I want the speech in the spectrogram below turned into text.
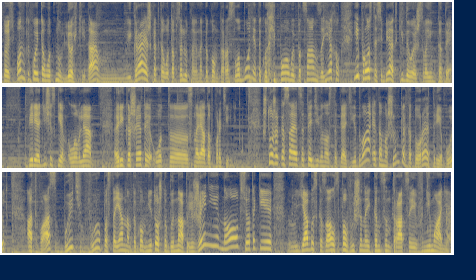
То есть, он какой-то вот, ну, легкий, да, играешь как-то вот абсолютно на каком-то расслабоне, такой хиповый пацан заехал и просто себе откидываешь своим КД периодически ловля рикошеты от э, снарядов противника. Что же касается Т-95Е2, это машинка, которая требует от вас быть в постоянном таком не то чтобы напряжении, но все-таки, я бы сказал, с повышенной концентрацией внимания.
